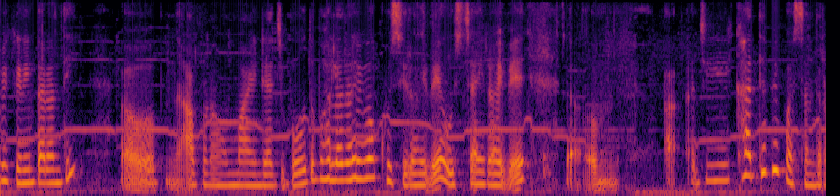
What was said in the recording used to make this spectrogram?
ବି କିଣିପାରନ୍ତି ଆପଣ ମାଇଣ୍ଡ ଆଜି ବହୁତ ଭଲ ରହିବ ଖୁସି ରହିବେ ଉତ୍ସାହୀ ରହିବେ ଆଜି ଖାଦ୍ୟ ବି ପସନ୍ଦର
